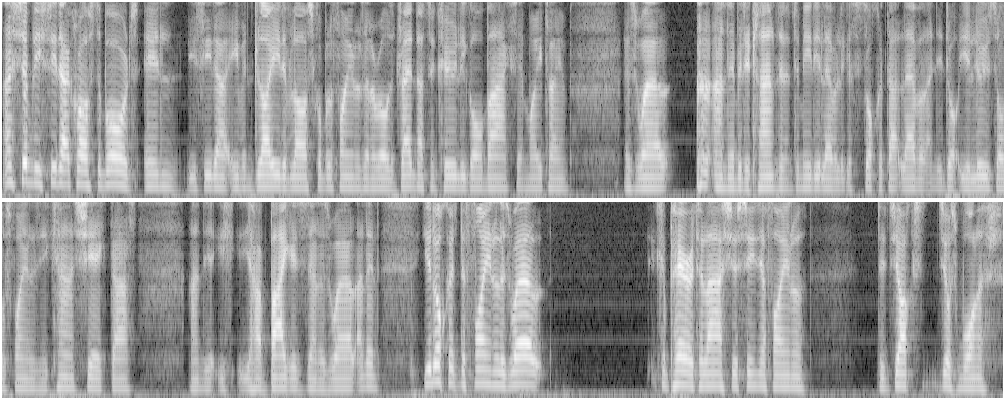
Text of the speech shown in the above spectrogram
And I simply see that across the board. In you see that even Glyde have lost a couple of finals in a row. The Dreadnots and Cooley going back in my time as well. and maybe the clans at intermediate level you get stuck at that level and you don't you lose those finals and you can't shake that and you, you, you have baggage then as well and then you look at the final as well compare it to last year's senior final the jocks just won it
